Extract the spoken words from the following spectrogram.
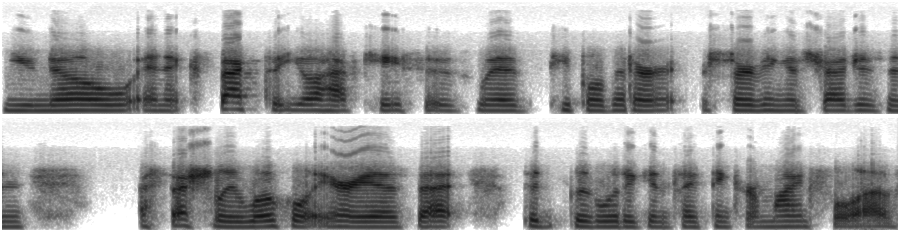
you know and expect that you'll have cases with people that are serving as judges and especially local areas that the, the litigants I think are mindful of.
